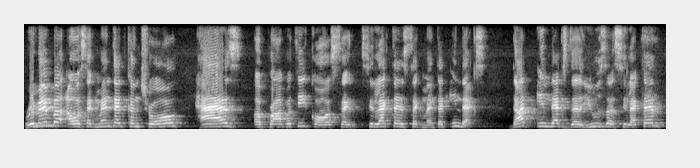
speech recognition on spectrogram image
Remember, our segmented control has a property called selected segmented index. That index the user selected,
